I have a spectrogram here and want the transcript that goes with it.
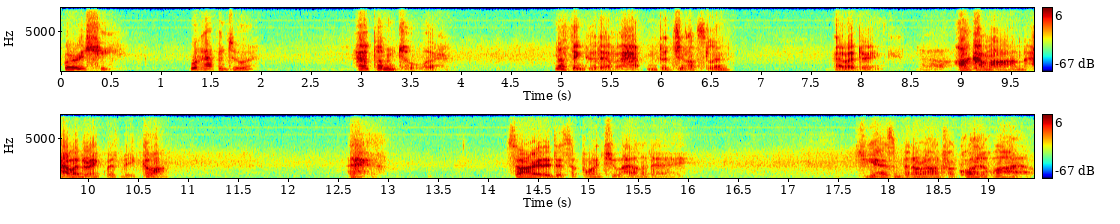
Where is she? What happened to her? Happened to her? Nothing could ever happen to Jocelyn. Have a drink. Oh, come on. Have a drink with me. Come on. Eh. Sorry to disappoint you, Halliday. She hasn't been around for quite a while.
